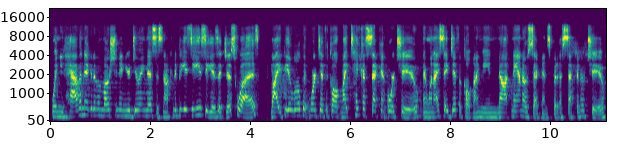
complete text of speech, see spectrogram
When you have a negative emotion and you're doing this, it's not going to be as easy as it just was. Might be a little bit more difficult, might take a second or two. And when I say difficult, I mean not nanoseconds, but a second or two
